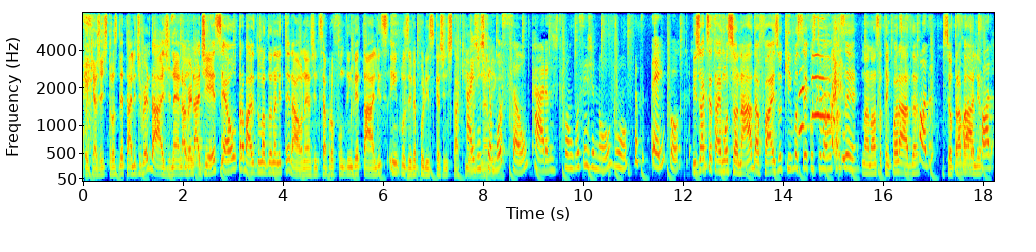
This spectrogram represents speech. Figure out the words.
Porque a gente trouxe detalhe de verdade, né? Na Sim. verdade, esse é o trabalho de uma dona literal, né? A gente se aprofunda em detalhes e, inclusive, é por isso que a gente tá aqui Ai, hoje, gente, né, que amiga? emoção, cara. A gente tá falando com vocês de novo. Quanto tempo? E já que você tá emocionada, faz o que você costumava fazer na nossa temporada. Roda. O seu trabalho. Roda,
